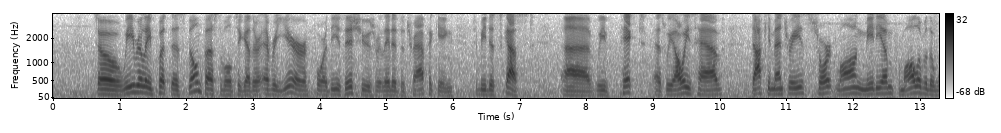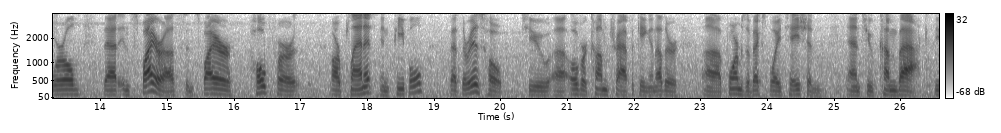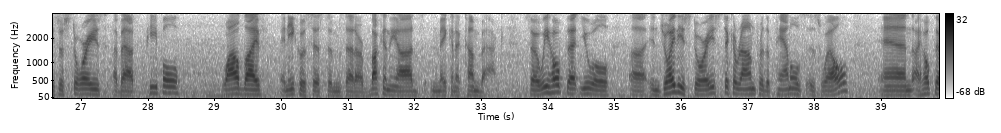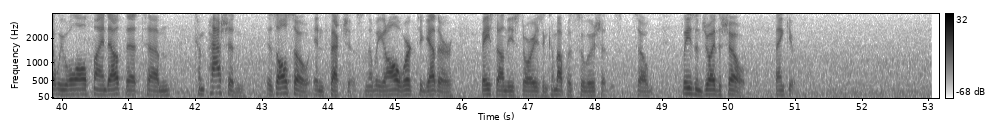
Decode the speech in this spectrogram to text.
So we really put this film festival together every year for these issues related to trafficking to be discussed. Uh, we've picked, as we always have, documentaries, short, long, medium, from all over the world that inspire us, inspire hope for our planet and people, that there is hope to uh, overcome trafficking and other uh, forms of exploitation and to come back. These are stories about people, wildlife, and ecosystems that are bucking the odds and making a comeback. So we hope that you will uh, enjoy these stories, stick around for the panels as well, and I hope that we will all find out that um, compassion is also infectious and that we can all work together based on these stories and come up with solutions. So please enjoy the show. Thank you.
